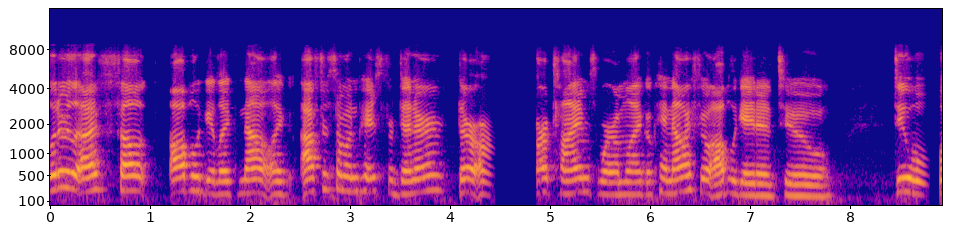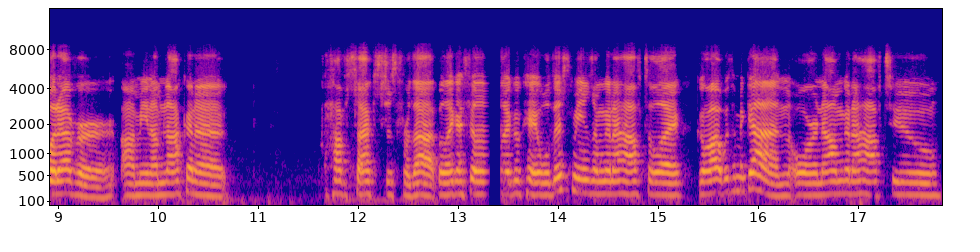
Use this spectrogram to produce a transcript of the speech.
literally. I've felt obligated. Like now, like after someone pays for dinner, there are are times where I'm like, okay, now I feel obligated to do whatever. I mean, I'm not gonna have sex just for that. But like I feel like okay, well this means I'm gonna have to like go out with him again, or now I'm gonna have to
